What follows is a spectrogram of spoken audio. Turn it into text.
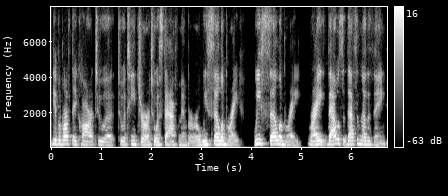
give a birthday card to a to a teacher or to a staff member, or we celebrate. We celebrate, right? That was that's another thing.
